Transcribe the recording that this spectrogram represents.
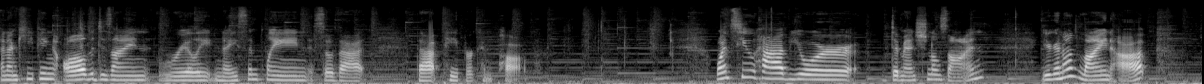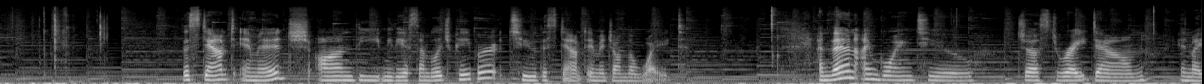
And I'm keeping all the design really nice and plain so that that paper can pop. Once you have your dimensionals on, you're gonna line up the stamped image on the media assemblage paper to the stamped image on the white. And then I'm going to just write down in my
